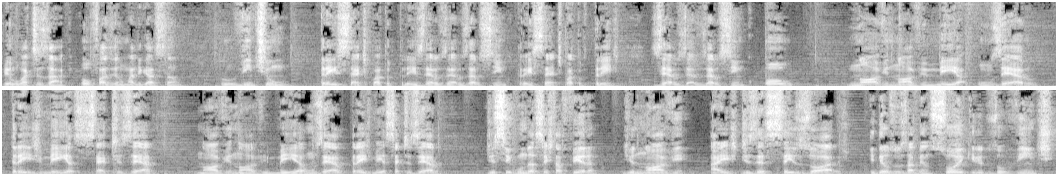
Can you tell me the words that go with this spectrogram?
pelo WhatsApp ou fazer uma ligação para o 21 3743 0005, 3743 0005 ou 99610 3670. 99610 3670 de segunda a sexta-feira, de 9 às 16 horas. Que Deus os abençoe, queridos ouvintes,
